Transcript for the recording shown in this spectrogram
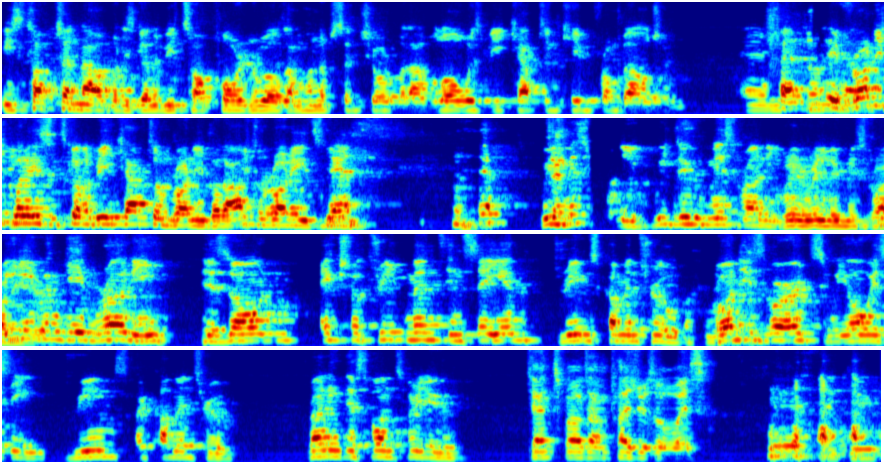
he's top ten now, but he's gonna be top four in the world. I'm 100 percent sure. But I will always be Captain Kim from Belgium. And, And if Ronnie plays, it's gonna be Captain Ronnie. But after Ronnie, it's me. yes. we Then- miss Ronnie. We do miss Ronnie. We really miss Ronnie. We even gave Ronnie his own extra treatment in saying dreams coming true. Ronnie's words, we always say dreams are coming true. Ronnie, this one's for you. Gents, well done. Pleasure as always. Yeah, thank you.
